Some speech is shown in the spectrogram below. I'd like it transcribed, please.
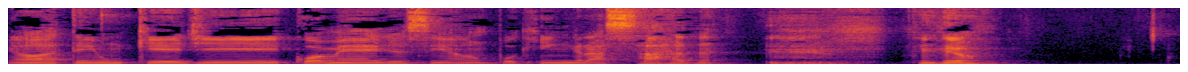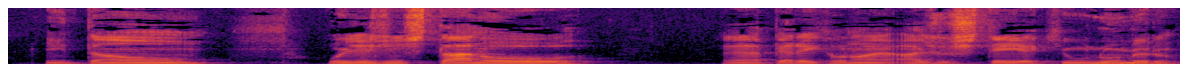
ela tem um quê de comédia assim, ela é um pouquinho engraçada. Entendeu? Então, hoje a gente está no é, peraí que eu não ajustei aqui o número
